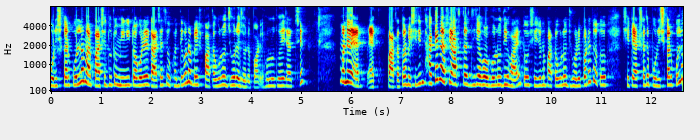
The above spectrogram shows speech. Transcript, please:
পরিষ্কার করলাম আর পাশে দুটো মিনি টগরের গাছ আছে, ওখান থেকেও না বেশ পাতাগুলো ঝরে ঝরে পড়ে, হলুদ হয়ে যাচ্ছে। মানে এক পাতা তো আর বেশি দিন থাকে না, সে আস্তে আস্তে ধীরে হলুদই হয়, তো সেই জন্য পাতাগুলো ঝরে পড়ে তো তো সেটা একসাথে পরিষ্কার করলে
